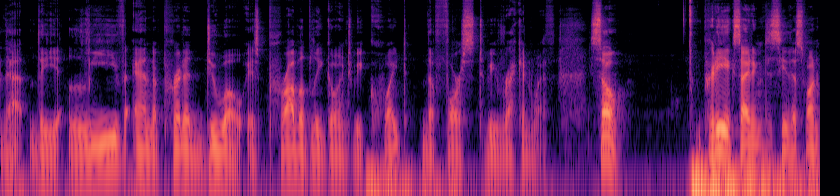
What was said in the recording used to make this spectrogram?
that the Leave and Aprita duo is probably going to be quite the force to be reckoned with. So, pretty exciting to see this one.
